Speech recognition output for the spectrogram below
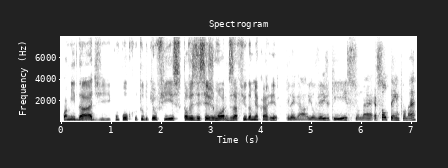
com a minha idade e com um pouco com tudo que eu fiz, talvez esse seja o maior desafio da minha carreira. Que legal. E eu vejo que isso, né, é só o tempo, né?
